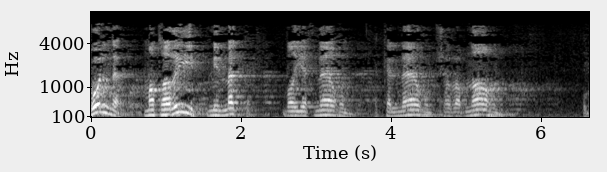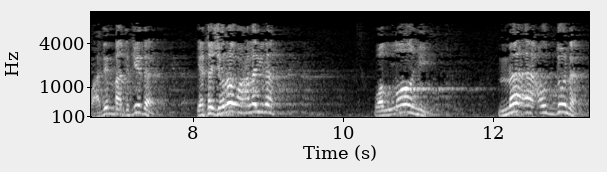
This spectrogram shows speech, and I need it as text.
قلنا مطاريد من مكة. ضيفناهم أكلناهم شربناهم. وبعدين بعد كده يتجرأوا علينا. والله ما أعدنا.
